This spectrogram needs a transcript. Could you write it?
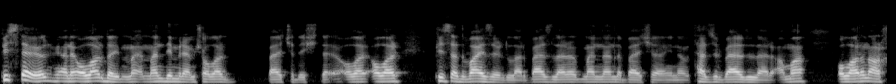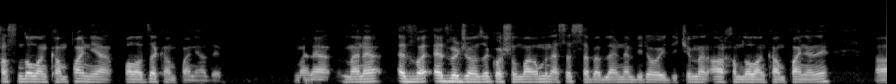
Pis deyil. Yəni onlar da mən, mən demirəm ki, onlar bəlkə də işte onlar onlar pis advisor-dırlar. Bəziləri məndən də bəlkə, you know, təcrübəlidirlər, amma onların arxasında olan kampaniya balaca kampaniyadır. Mənə mənə Edward, Jones-a qoşulmağımın əsas səbəblərindən biri o idi ki, mən arxamda olan kampaniyanı, ə,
